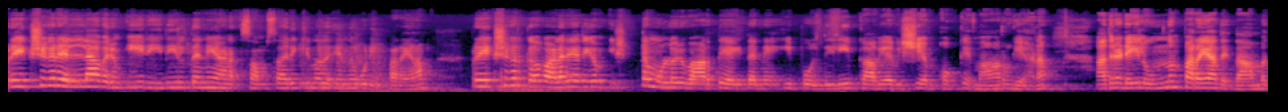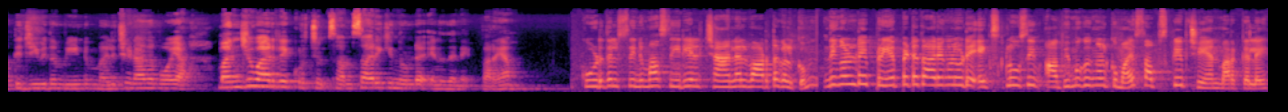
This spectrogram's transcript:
പ്രേക്ഷകരെല്ലാവരും ഈ രീതിയിൽ തന്നെയാണ് സംസാരിക്കുന്നത് എന്നുകൂടി പറയണം. പ്രേക്ഷകർക്ക് വളരെയധികം ഇഷ്ടമുള്ളൊരു വാർത്തയായി തന്നെ ഇപ്പോൾ ദിലീപ് കാവ്യ വിഷയം ഒക്കെ മാറുകയാണ്. അതിനിടയിൽ ഒന്നും പറയാതെ ദാമ്പത്യ ജീവിതം വീണ്ടും വലിച്ചിടാതെ പോയ മഞ്ജു വാര്യരെക്കുറിച്ചും സംസാരിക്കുന്നുണ്ട് എന്ന് തന്നെ പറയാം. കൂടുതൽ സിനിമ സീരിയൽ ചാനൽ വാർത്തകൾക്കും നിങ്ങളുടെ പ്രിയപ്പെട്ട താരങ്ങളുടെ എക്സ്ക്ലൂസീവ് അഭിമുഖങ്ങൾക്കുമായി സബ്സ്ക്രൈബ് ചെയ്യാൻ മറക്കല്ലേ?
